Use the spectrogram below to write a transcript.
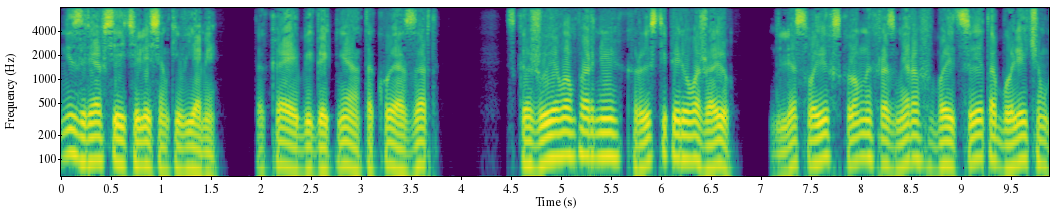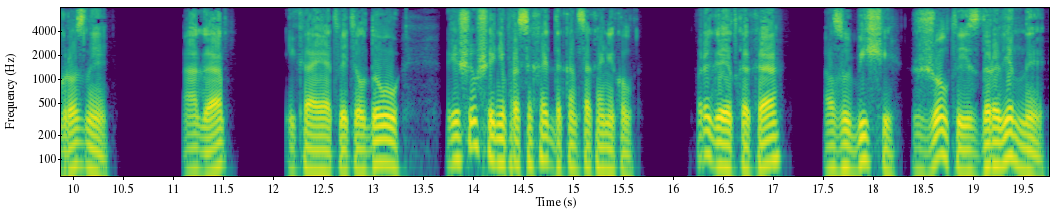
Не зря все эти лесенки в яме. Такая беготня, такой азарт. Скажу я вам, парни, крыс теперь уважаю. Для своих скромных размеров бойцы это более чем грозные. Ага, икая ответил Доу, решивший не просыхать до конца каникул. Прыгают как а, а зубищи желтые, здоровенные.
